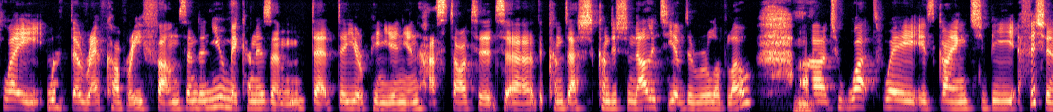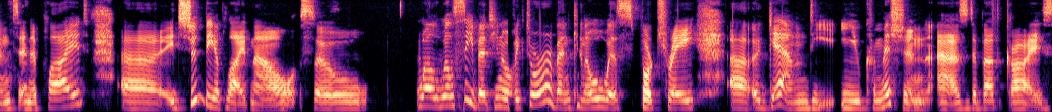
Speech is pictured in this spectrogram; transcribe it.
play with the recovery funds and the new mechanism that the European Union has started, uh, the conditionality of the rule of law, mm. uh, to what way it's going to be efficient and applied. Uh, it should be applied now. So well, we'll see. But you know, Viktor Orban can always portray uh, again the EU Commission as the bad guys,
